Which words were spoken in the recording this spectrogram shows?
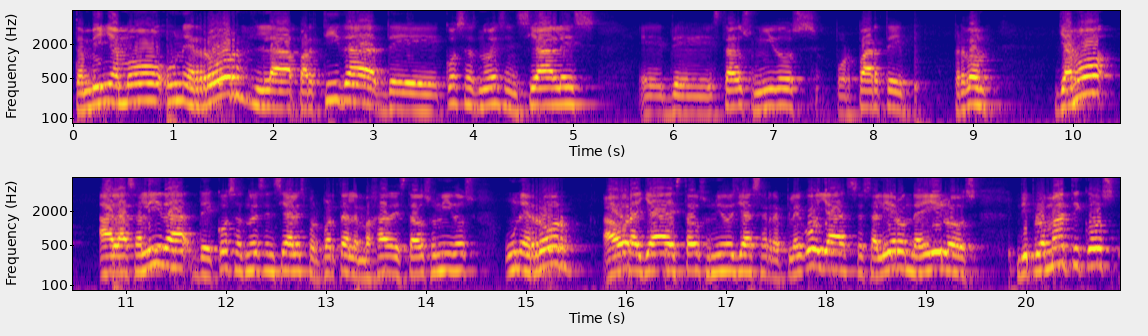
También llamó un error la partida de cosas no esenciales eh, de Estados Unidos por parte, perdón, llamó a la salida de cosas no esenciales por parte de la Embajada de Estados Unidos un error. Ahora ya Estados Unidos ya se replegó, ya se salieron de ahí los diplomáticos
